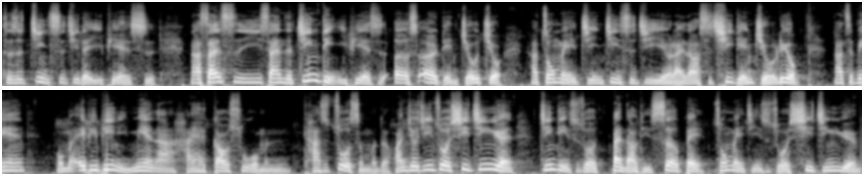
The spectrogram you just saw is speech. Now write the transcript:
这是近世纪的 EPS。那三四一三的金鼎 EPS 二十二点九九，那中美金近世纪也有来到十七点九六。那这边我们 APP 里面呢、还告诉我们它是做什么的？环球金做细晶圆，金鼎是做半导体设备，中美金是做细晶圆。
